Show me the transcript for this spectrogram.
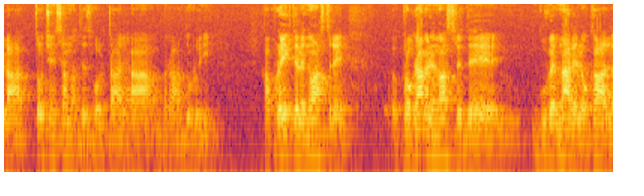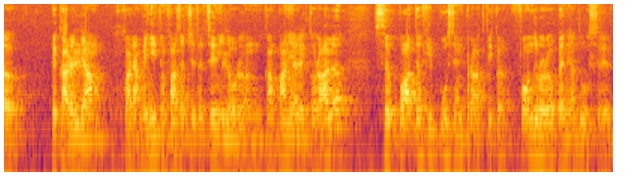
la tot ce înseamnă dezvoltarea Bradului, ca proiectele noastre programele noastre de guvernare locală pe care le-am, cu care am venit în fața cetățenilor în campania electorală să poată fi puse în practică. Fonduri europene aduse,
